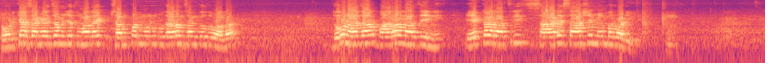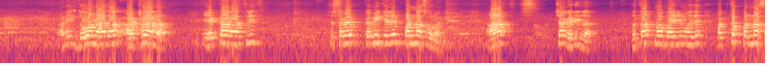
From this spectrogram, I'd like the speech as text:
थोडक्यात सांगायचं म्हणजे तुम्हाला एक सॅम्पल म्हणून उदाहरण सांगतो तुम्हाला. दोन हजार बाराला त्यांनी एका रात्री साडेसहाशे मेंबर वाढवले. आणि दोन हजार अठराला एका रात्रीत ते सगळे कमी केले पन्नास ओरांचे आजच्या घडीला हुतात्मा बाईजीमध्ये फक्त पन्नास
